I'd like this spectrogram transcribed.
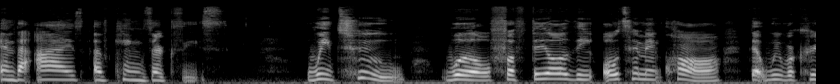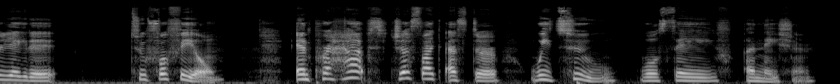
in the eyes of King Xerxes, we too will fulfill the ultimate call that we were created to fulfill. And perhaps, just like Esther, we too will save a nation.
